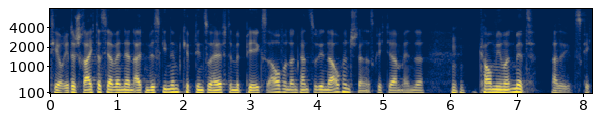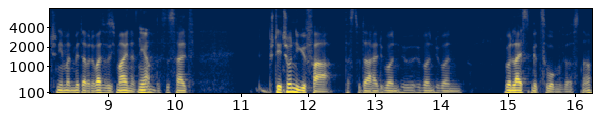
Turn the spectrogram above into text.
theoretisch reicht das ja, wenn der einen alten Whisky nimmt, kippt den zur Hälfte mit PX auf und dann kannst du den da auch hinstellen. Das kriegt ja am Ende kaum jemand mit. Also das kriegt schon jemand mit, aber du weißt, was ich meine. ne? Ja. Das ist halt, besteht schon die Gefahr, dass du da halt über, über, über, über, über Leisten gezogen wirst. Ne?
